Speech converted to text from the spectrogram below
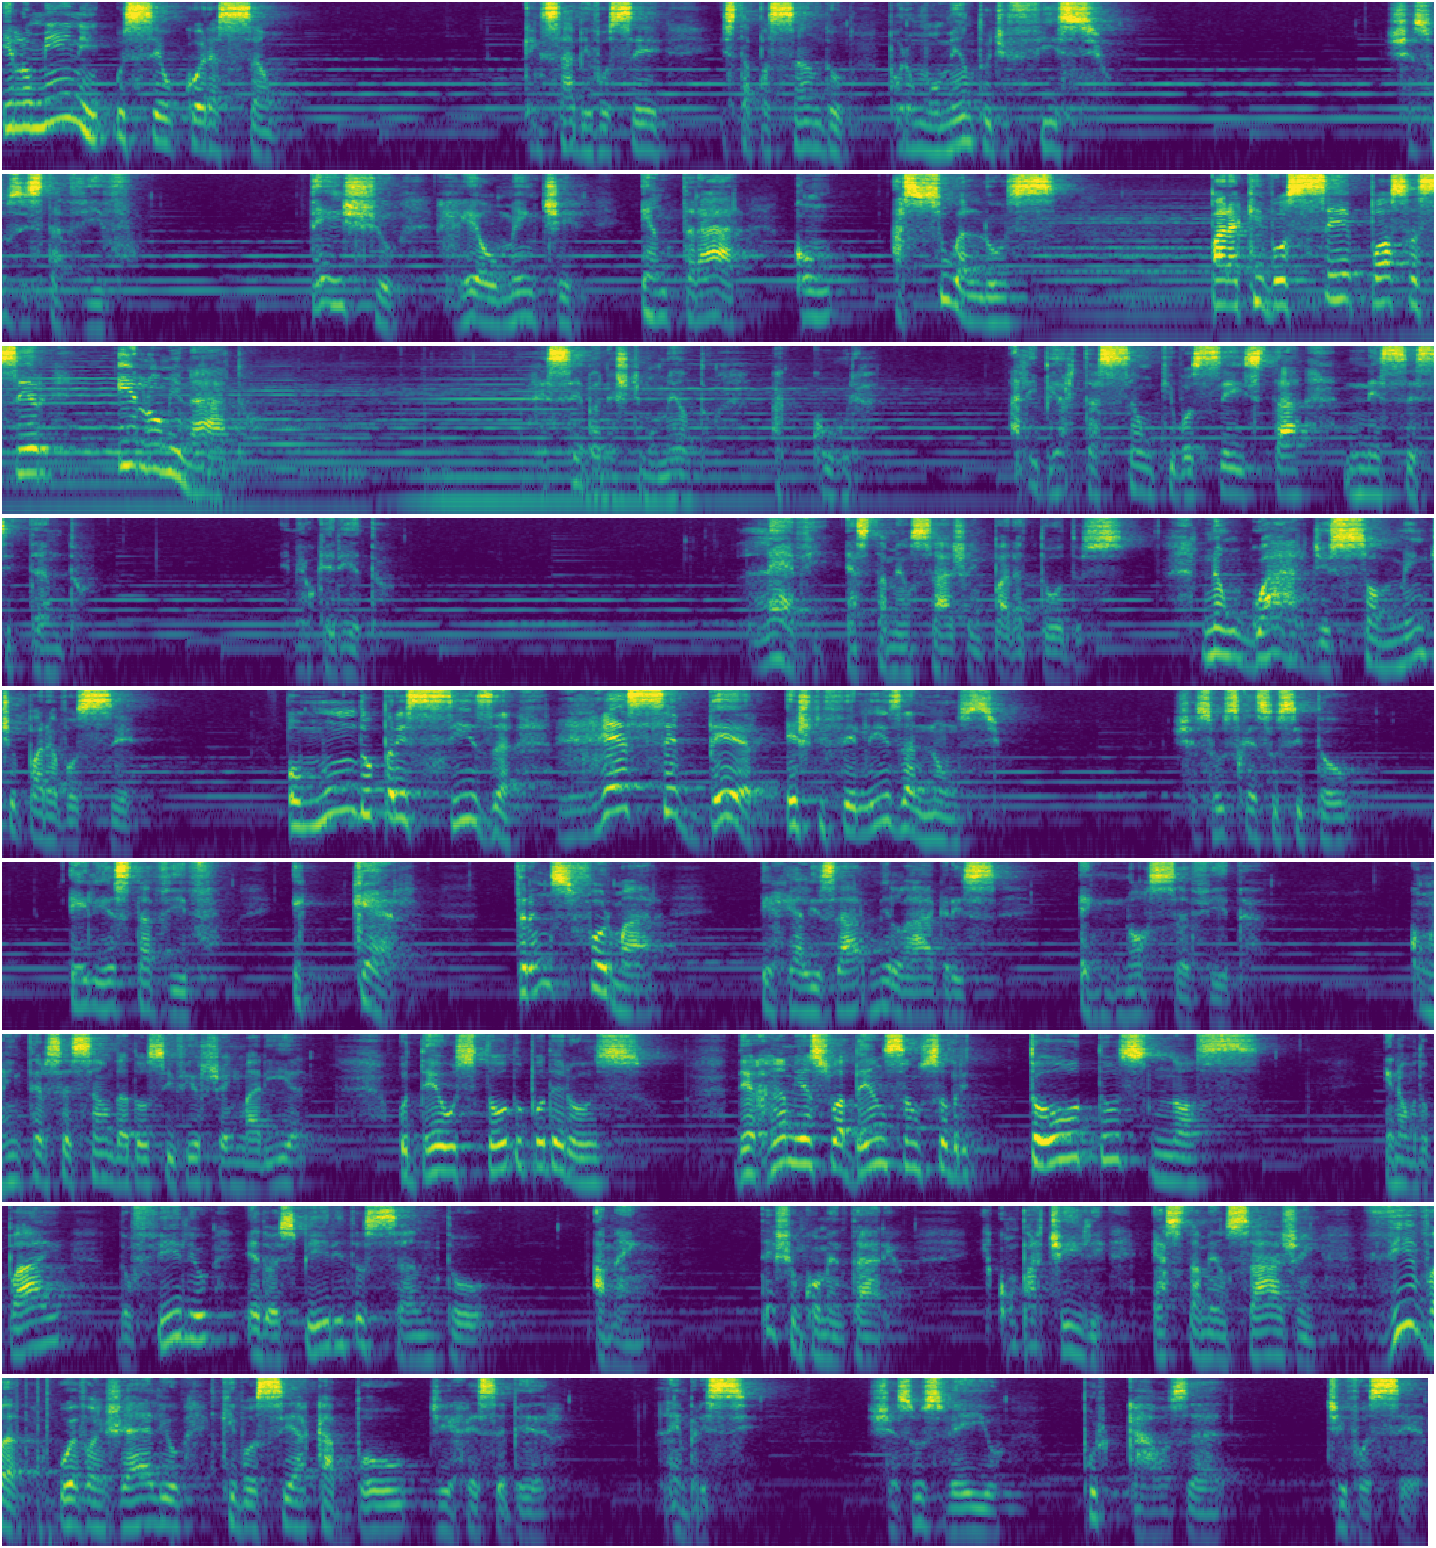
ilumine o seu coração. Quem sabe você está passando por um momento difícil. Jesus está vivo. Deixe-o realmente entrar com a sua luz, para que você possa ser iluminado. Receba neste momento a cura a libertação que você está necessitando. E meu querido, leve esta mensagem para todos. Não guarde somente para você. O mundo precisa receber este feliz anúncio. Jesus ressuscitou, Ele está vivo e quer transformar e realizar milagres em nossa vida. Com a intercessão da doce Virgem Maria, o Deus Todo-Poderoso derrame a sua bênção sobre todos nós. Em nome do Pai, do Filho e do Espírito Santo. Amém. Deixe um comentário e compartilhe esta mensagem. Viva o Evangelho que você acabou de receber. Lembre-se, Jesus veio por causa de você.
